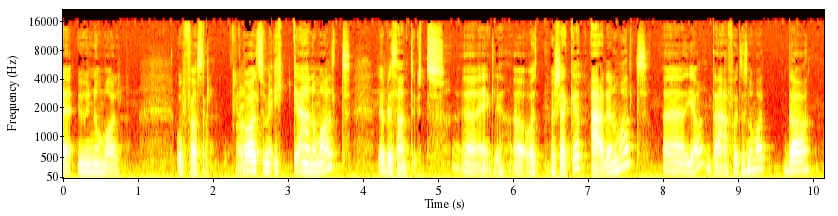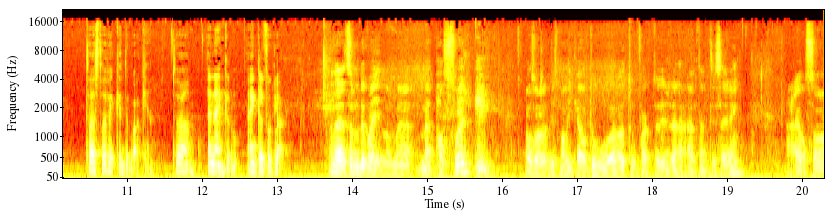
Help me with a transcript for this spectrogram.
er unormal oppførsel. Ja. Og alt som ikke er normalt, det blir sendt ut, egentlig. Og, og, sjekket er det normalt. Ja, det er faktisk normalt. Da tas trafikken tilbake igjen. Så en enkel, enkel forklaring. men det som du var innom med, med passord, altså hvis man ikke har to, tofaktorautentisering, er jo også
